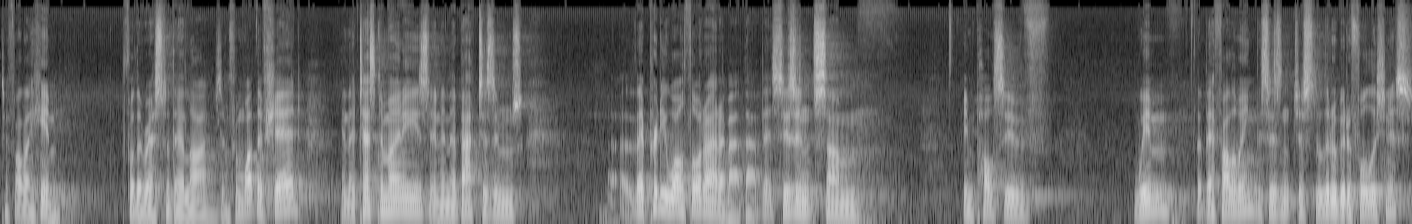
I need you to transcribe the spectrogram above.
to follow Him for the rest of their lives. And from what they've shared, in their testimonies and in their baptisms, uh, they're pretty well thought out about that. This isn't some impulsive whim that they're following. This isn't just a little bit of foolishness.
